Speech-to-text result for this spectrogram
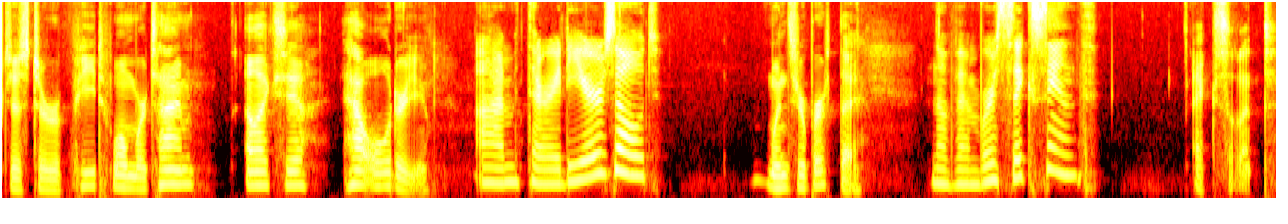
just to repeat one more time, Alexia, how old are you? I'm 30 years old. When's your birthday? November 16th. Excellent.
